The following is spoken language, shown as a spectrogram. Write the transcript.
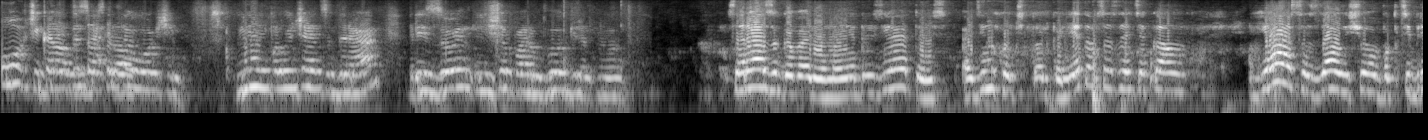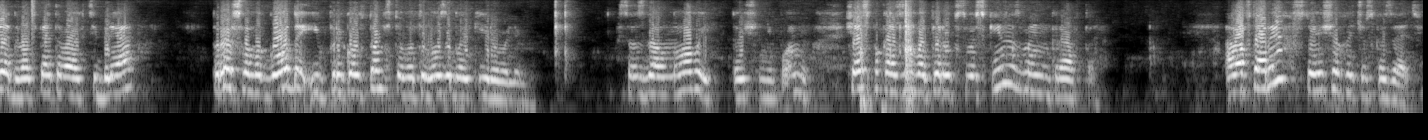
общий канал, ты сказал. Это общий. Ну, получается, Драк, Резоин и еще пару блогеров, ну вот. Сразу говорю, мои друзья, то есть один хочет только летом создать аккаунт. Я создал еще в октябре, 25 октября прошлого года, и прикол в том, что вот его заблокировали. Создал новый, точно не помню. Сейчас покажу, во-первых, свой скин из Майнкрафта. А во-вторых, что еще хочу сказать.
